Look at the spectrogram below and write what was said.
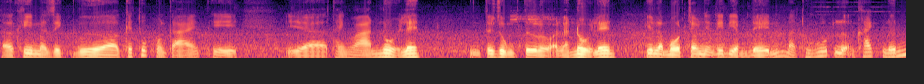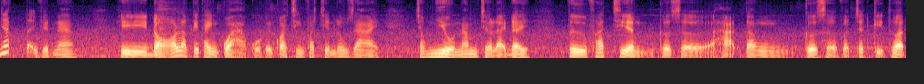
ờ, khi mà dịch vừa kết thúc một cái thì, thì ờ, Thanh Hóa nổi lên, tôi dùng từ gọi là nổi lên như là một trong những cái điểm đến mà thu hút lượng khách lớn nhất tại Việt Nam. Thì đó là cái thành quả của cái quá trình phát triển lâu dài trong nhiều năm trở lại đây, từ phát triển cơ sở hạ tầng, cơ sở vật chất kỹ thuật,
